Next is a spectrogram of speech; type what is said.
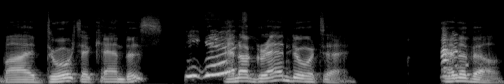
my daughter Candice and our granddaughter Annabelle.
